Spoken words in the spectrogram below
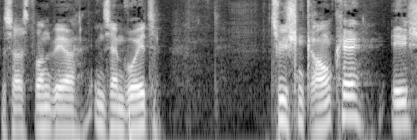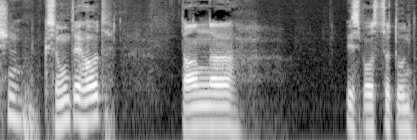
Das heißt, wenn wer in seinem Wald zwischen kranke Eschen gesunde hat, dann äh, ist was zu tun.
